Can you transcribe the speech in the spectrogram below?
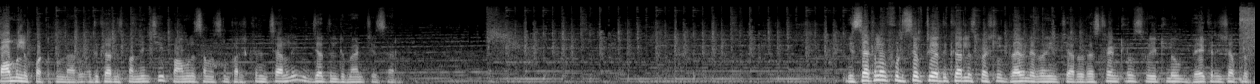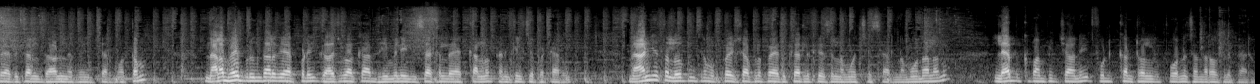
పాములు పట్టుకున్నారు. అధికారులు స్పందించి పాముల సమస్యను పరిష్కరించాలని విద్యార్థులు డిమాండ్ చేశారు. విశాఖలో ఫుడ్ సేఫ్టీ అధికారులు స్పెషల్ డ్రైవ్ నిర్వహించారు. రెస్టారెంట్లు స్వీట్లు బేకరీ షాపులపై అధికారులు దాడులు నిర్వహించారు. మొత్తం నలభై బృందాలుగా ఏర్పడి గాజువాక భీమిలి విశాఖలో ఎక్కాలను తనిఖీలు చేపట్టారు. నాణ్యత లోపించిన ముప్పై షాపులపై అధికారులు కేసులు నమోదు చేశారు. నమూనాలను ల్యాబ్కు పంపించామని ఫుడ్ కంట్రోలర్ పూర్ణచంద్రరావు తెలిపారు.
